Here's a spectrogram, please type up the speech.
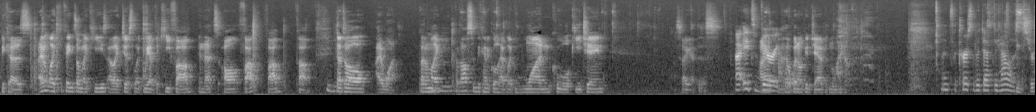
because I don't like things on my keys. I like just like we have the key fob, and that's all fob, fob, fob. Mm-hmm. That's all I want. But I'm like, it would also be kind of cool to have like one cool keychain. So I got this. Uh, it's very I, I cool. hope I don't get jabbed in the leg all the time. It's the curse of the Deathly Hallows. It's true.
